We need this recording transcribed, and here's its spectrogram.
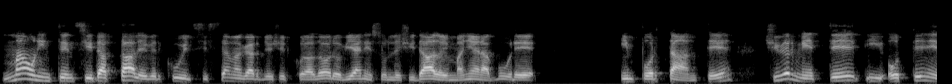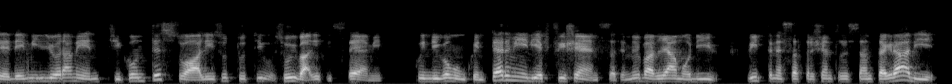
ma un'intensità tale per cui il sistema cardiocircolatorio viene sollecitato in maniera pure importante, ci permette di ottenere dei miglioramenti contestuali su tutti, sui vari sistemi. Quindi comunque in termini di efficienza, se noi parliamo di fitness a 360 gradi,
